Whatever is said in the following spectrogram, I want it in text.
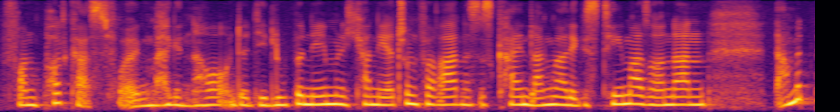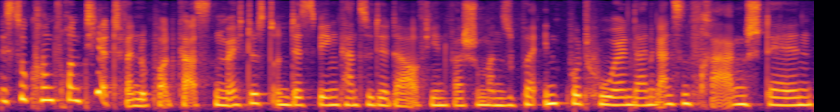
von Podcast-Folgen mal genauer unter die Lupe nehmen. Und ich kann dir jetzt schon verraten, es ist kein langweiliges Thema, sondern damit bist du konfrontiert, wenn du podcasten möchtest. Und deswegen kannst du dir da auf jeden Fall schon mal super Input holen, deine ganzen Fragen stellen.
